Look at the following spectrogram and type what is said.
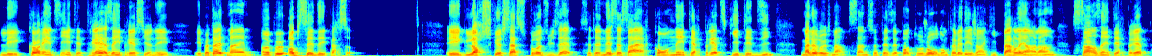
les Corinthiens étaient très impressionnés et peut-être même un peu obsédés par ça. Et lorsque ça se produisait, c'était nécessaire qu'on interprète ce qui était dit. Malheureusement, ça ne se faisait pas toujours. Donc, tu avais des gens qui parlaient en langue sans interprète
